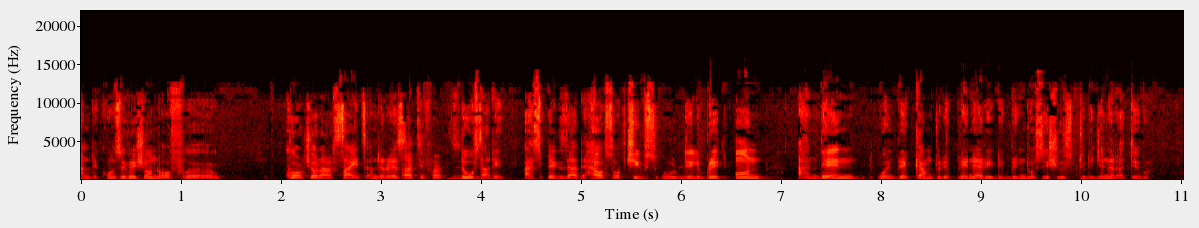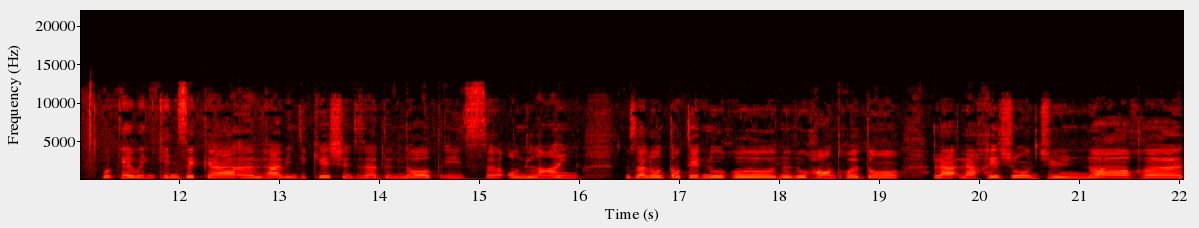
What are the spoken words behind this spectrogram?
and the conservation of uh, cultural sites and the rest. Artifacts. Those are the aspects that the House of Chiefs will deliberate on, and then when they come to the plenary, they bring those issues to the general table. Okay, with Kinzeka, uh, we have indications that the North is uh, online. Nous allons tenter de nous, re- de nous rendre dans la, la région du Nord. Euh,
